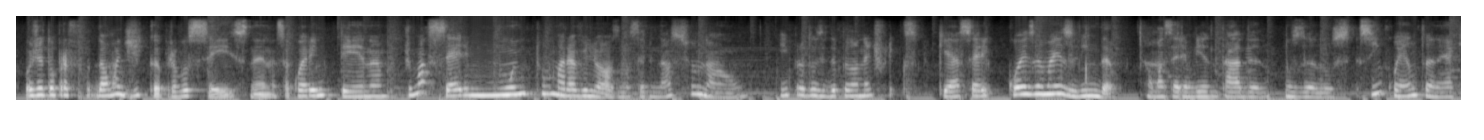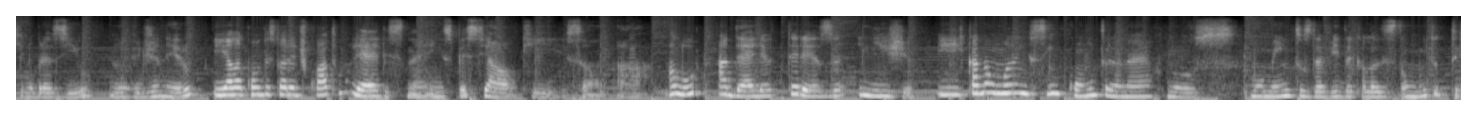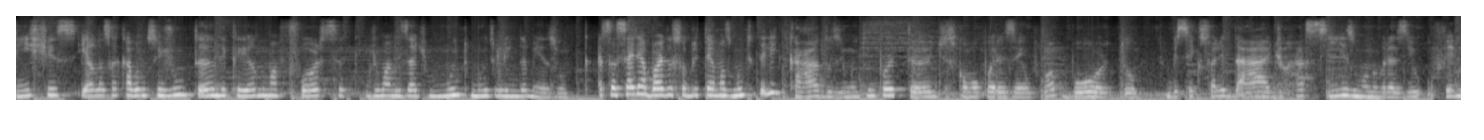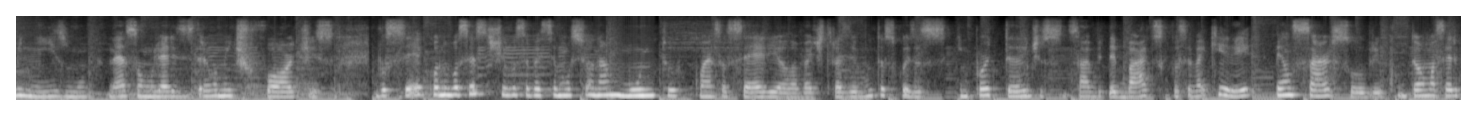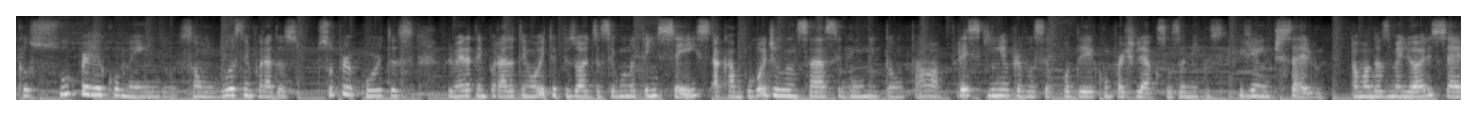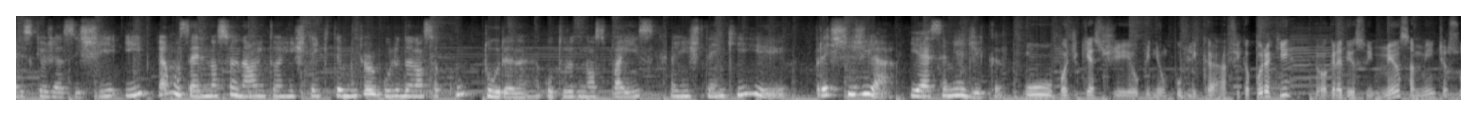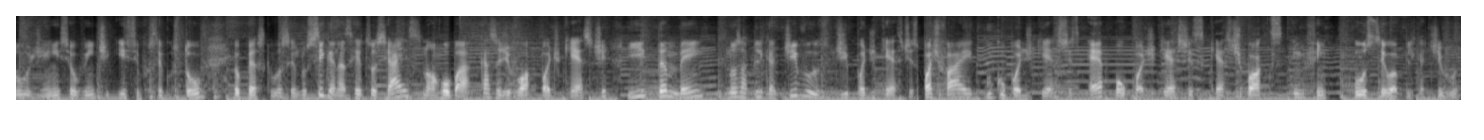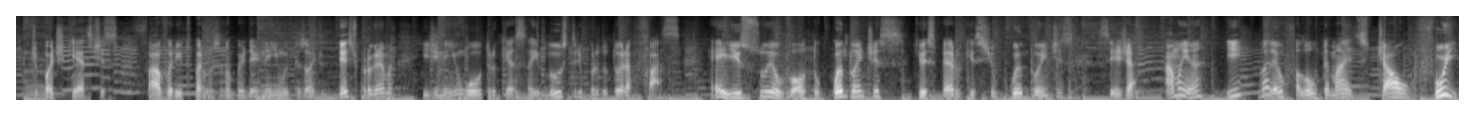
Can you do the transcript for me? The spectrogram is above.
Hoje eu tô para dar uma dica para vocês, né, nessa quarentena, de uma série muito maravilhosa, uma série nacional e produzida pela Netflix, que é a série Coisa Mais Linda. É uma série ambientada nos anos 50, né, aqui no Brasil, no Rio de Janeiro, e ela conta a história de quatro mulheres, né, em especial, que são a Malu, Adélia, Teresa e Lígia. E cada uma se encontra, né, nos momentos da vida que elas estão muito tristes e elas acabam se juntando e criando uma força de uma amizade muito, muito linda mesmo. Essa série aborda sobre temas muito delicados e muito importantes, como por exemplo o aborto, bissexualidade, o racismo no Brasil, o feminismo, né? São mulheres extremamente fortes. Você, quando você assistir, você vai se emocionar muito com essa série. Ela vai te trazer muitas coisas importantes, sabe? Debates que você vai querer pensar sobre. Então é uma série que eu super recomendo. São duas temporadas super curtas. A primeira temporada tem oito episódios, a segunda tem seis. Acabou de lançar a segunda, então tá ó, fresquinha para você poder compartilhar com seus amigos. Gente, sério, é uma das melhores séries que eu já assisti e é uma série nacional, então a gente tem que ter muito orgulho da nossa cultura, né? A cultura do nosso país, a gente tem que prestigiar. E essa é a minha dica. O podcast Opinião Pública fica por aqui. Eu agradeço imensamente a sua audiência, ouvinte, e se você gostou, eu peço que você nos siga nas redes sociais, no arroba Casa de Vó Podcast e também nos aplicativos de podcast Spotify, Google Podcasts, Apple Podcasts, Castbox, enfim, o seu aplicativo de podcasts favorito para você não perder nenhum episódio deste programa e de nenhum outro que essa ilustre produtora faz. É isso, eu volto quanto antes, que eu espero que este quanto antes seja amanhã. E valeu, falou, até mais, tchau, fui!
